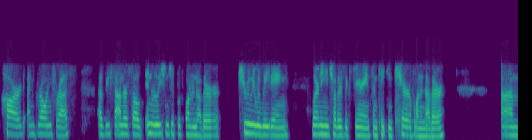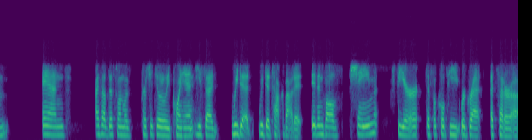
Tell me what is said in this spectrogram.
hard and growing for us as we found ourselves in relationship with one another, truly relating, learning each other's experience, and taking care of one another. Um, and I thought this one was particularly poignant. He said, "We did, we did talk about it. It involves shame, fear, difficulty, regret, etc.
